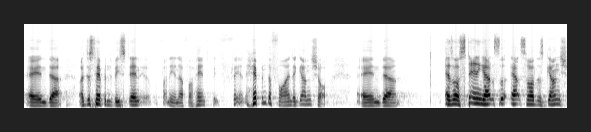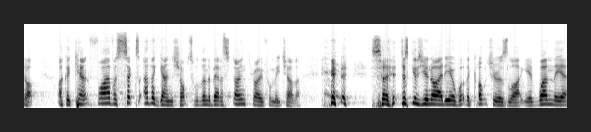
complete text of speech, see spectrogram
And I just happened to be standing, funny enough, I happened to find a gun shop. And as I was standing outside this gun shop, I could count five or six other gun shops within about a stone throw from each other. So it just gives you an idea of what the culture is like. You have one there,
